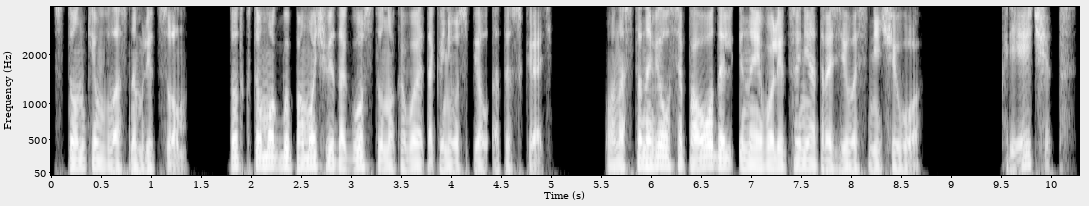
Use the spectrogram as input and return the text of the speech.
с тонким властным лицом. Тот, кто мог бы помочь Видогосту, но кого я так и не успел отыскать. Он остановился поодаль, и на его лице не отразилось ничего. «Кречет»,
